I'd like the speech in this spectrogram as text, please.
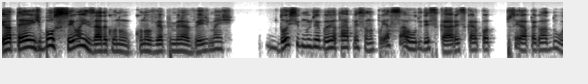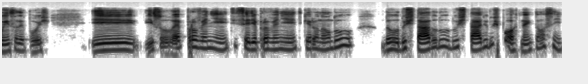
eu até esbocei uma risada quando, quando eu vi a primeira vez, mas dois segundos depois eu já tava pensando, pô, e a saúde desse cara? Esse cara pode, sei lá, pegar uma doença depois. E isso é proveniente, seria proveniente, queira ou não, do, do, do estado do, do estádio do esporte, né? Então, assim,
